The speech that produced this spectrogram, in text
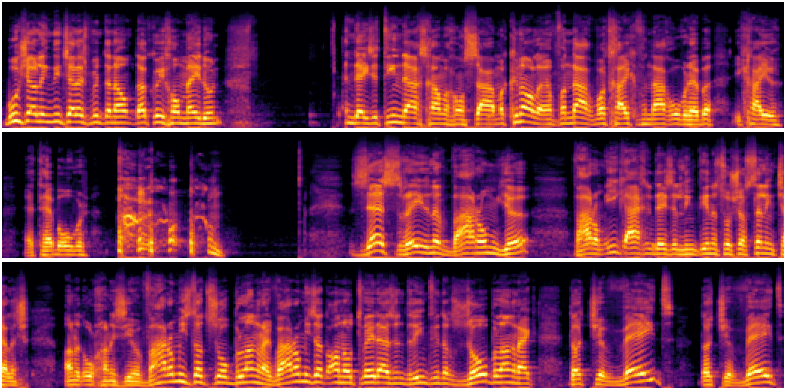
boostjouwlinkedinchallenge.nl, daar kun je gewoon meedoen. En deze tien dagen gaan we gewoon samen knallen. En vandaag, wat ga ik vandaag over hebben? Ik ga je het hebben over zes redenen waarom je, waarom ik eigenlijk deze LinkedIn en Social Selling Challenge aan het organiseren. Waarom is dat zo belangrijk? Waarom is dat anno 2023 zo belangrijk dat je weet dat je weet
